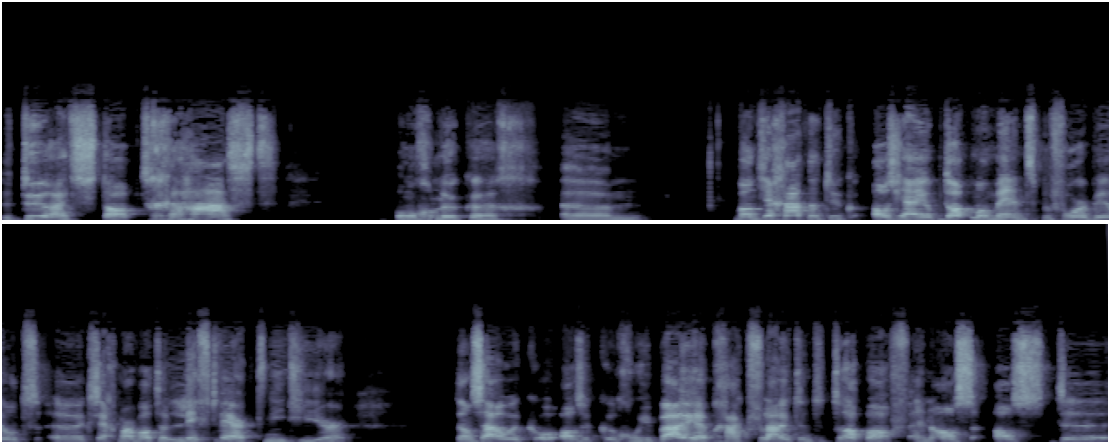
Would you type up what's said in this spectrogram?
de deur uitstapt, gehaast, ongelukkig. Ehm, want je gaat natuurlijk, als jij op dat moment bijvoorbeeld, eh, ik zeg maar wat, de lift werkt niet hier, dan zou ik, als ik een goede bui heb, ga ik fluitend de trap af. En als, als, de,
